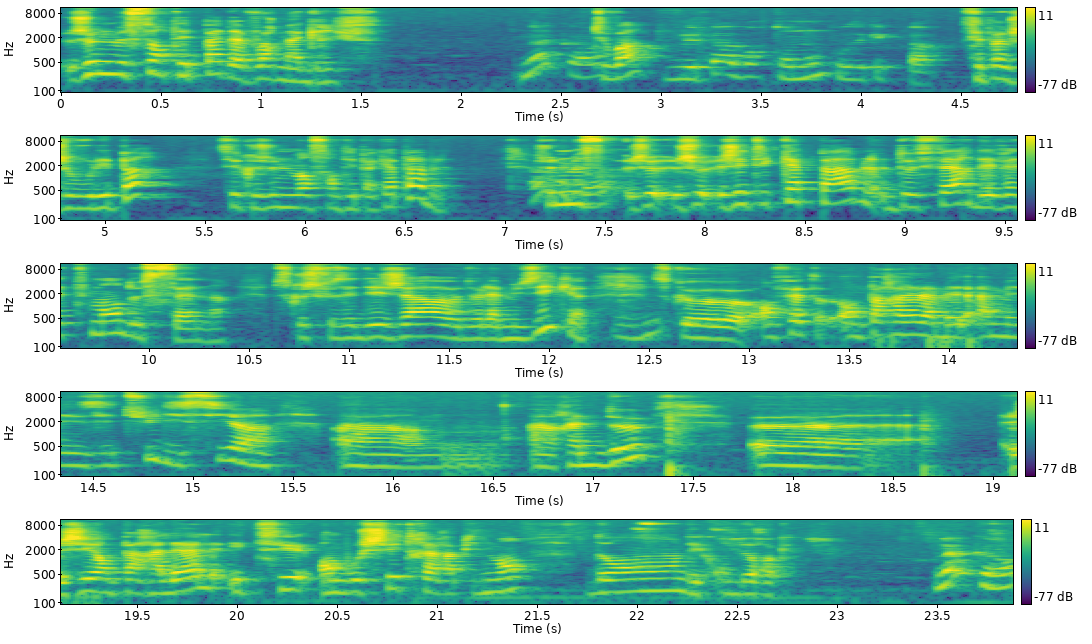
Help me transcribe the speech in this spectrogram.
je ne me sentais pas d'avoir ma griffe. D'accord. Tu vois Tu voulais pas avoir ton nom posé quelque part. C'est pas que je voulais pas, c'est que je ne m'en sentais pas capable. Ah, Je ne me, d'accord. je- je- j'étais capable de faire des vêtements de scène parce que je faisais déjà euh, de la musique. Mhm. Parce que en fait, en parallèle à mes, à mes études ici à, à, à Rennes 2, euh, j'ai en parallèle été embauchée très rapidement dans des groupes de rock. D'accord.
